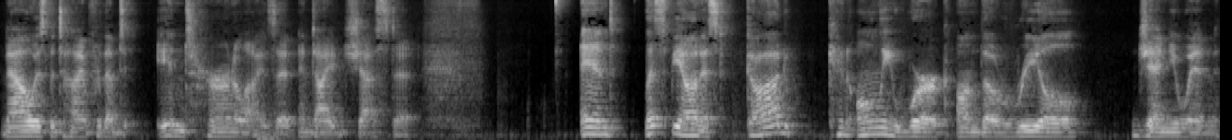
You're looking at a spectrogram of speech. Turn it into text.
Now is the time for them to internalize it and digest it. And let's be honest god can only work on the real genuine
